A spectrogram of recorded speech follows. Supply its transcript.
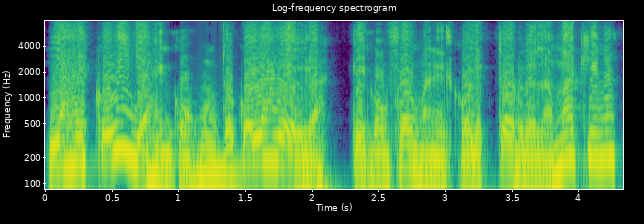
Las escobillas en conjunto con las belgas que conforman el colector de la máquina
